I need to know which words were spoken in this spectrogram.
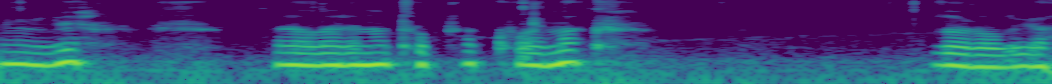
Böyle aralarına toprak koymak zor oluyor.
